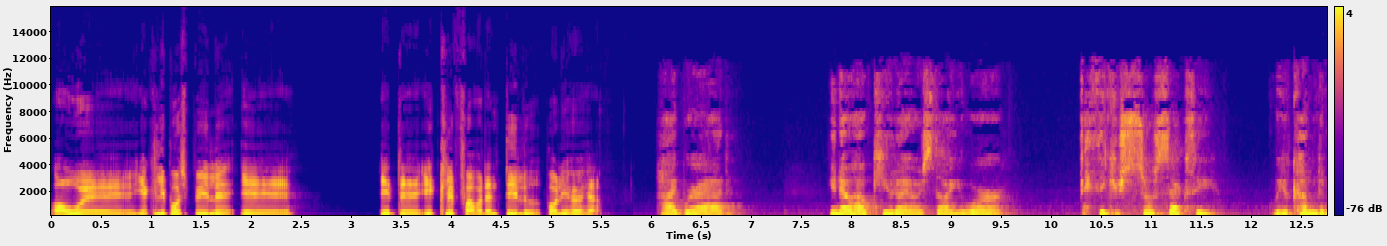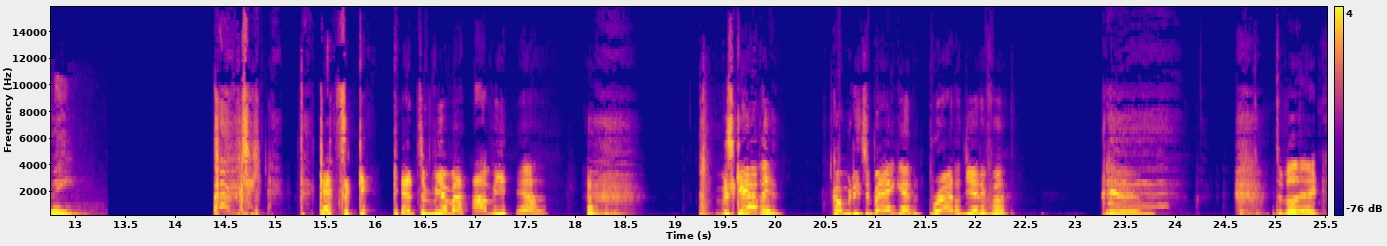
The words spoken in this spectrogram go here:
Og øh, jeg kan lige prøve at spille øh, et, øh, et klip fra, hvordan det lød. Prøv lige at høre her. Hi, Brad. You know how cute I always thought you were. I think you're so sexy. Will you come to me? Ganske, ganske mere, hvad har vi her? Hvad sker det? Kommer de tilbage igen? Brad og Jennifer? Øhm, det, ved jeg ikke.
